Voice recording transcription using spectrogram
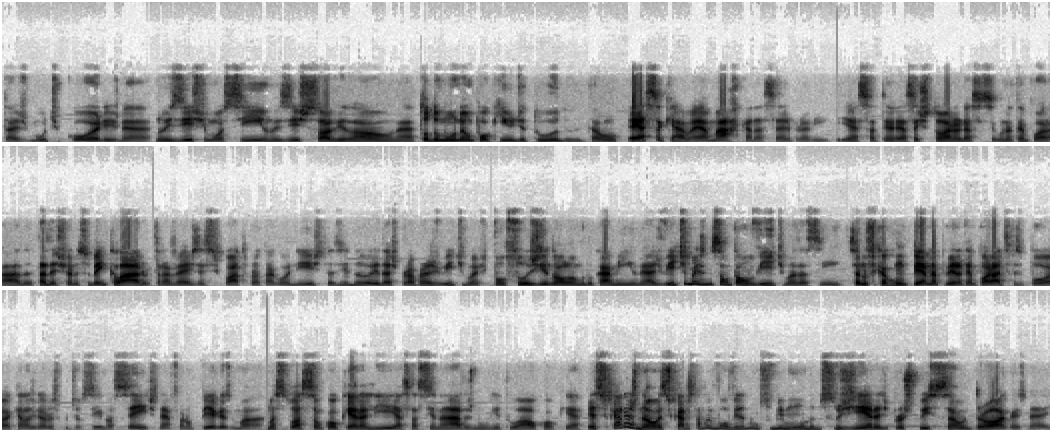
das multicores, né? Não existe mocinho, não existe só vilão, né? Todo mundo é um pouquinho de tudo. Então, essa que é a, é a marca da série pra mim. E essa, essa história dessa segunda temporada tá deixando isso bem claro, através desses quatro protagonistas e, do- e das próprias vítimas que vão surgindo ao longo do caminho, né? As vítimas não são tão vítimas assim. Você não fica com pena. Na primeira temporada você pensa, pô, aquelas garotas podiam ser inocentes, né? Foram pegas numa, numa situação qualquer ali, assassinadas num ritual qualquer. Esses caras não, esses caras estavam envolvidos num submundo de sujeira, de prostituição, drogas, né?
